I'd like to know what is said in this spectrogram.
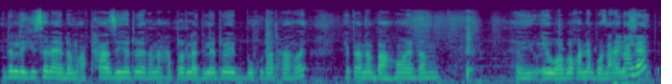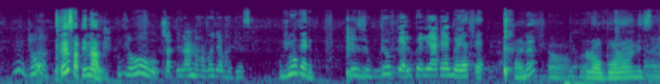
সেইডাল দেখিছে নাই একদম আঠা যিহেতু সেইকাৰণে হাতত লাগিলেতো এই বহুত আঠা হয়। সেইকাৰণে বাঁহৰ একদম হেৰি এৰুৱাবৰ কাৰণে বনাই লৈছে। এই ছাতিনাল হয়নে? ৰবৰৰ নিচিনা।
